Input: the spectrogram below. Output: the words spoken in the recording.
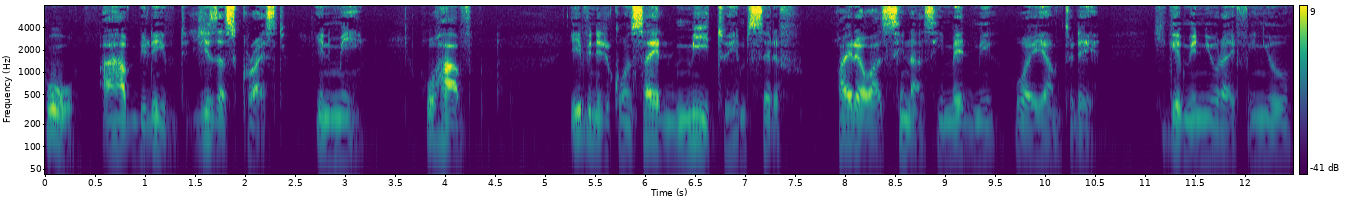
who I have believed, Jesus Christ in me, who have even reconciled me to Himself. While I was sinners, He made me who I am today. He gave me new life, a new,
